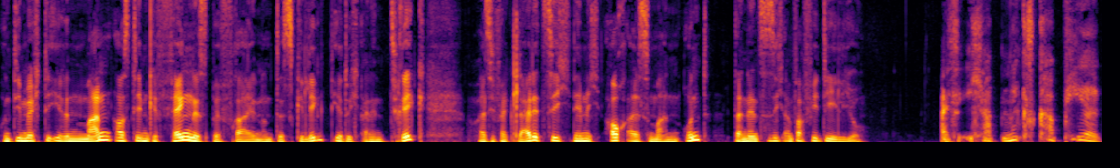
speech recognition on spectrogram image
und die möchte ihren Mann aus dem Gefängnis befreien. Und das gelingt ihr durch einen Trick, weil sie verkleidet sich nämlich auch als Mann und dann nennt sie sich einfach Fidelio. Also ich hab nix kapiert.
